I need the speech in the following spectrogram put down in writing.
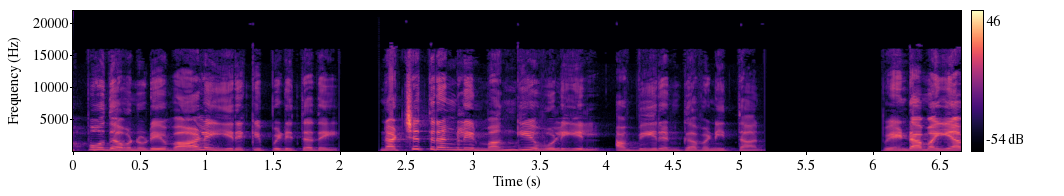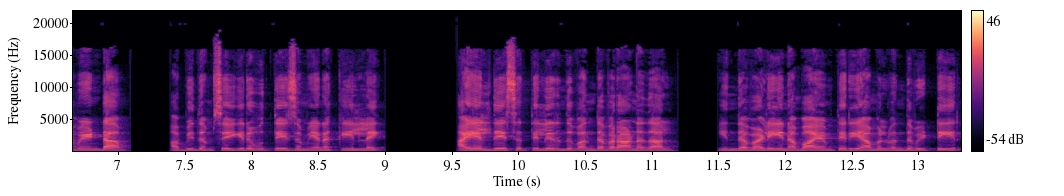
அப்போது அவனுடைய வாளை இறுக்கி பிடித்ததை நட்சத்திரங்களின் மங்கிய ஒளியில் அவ்வீரன் கவனித்தான். வேண்டாம் ஐயா வேண்டாம். அவ்விதம் செய்கிற உத்தேசம் எனக்கு இல்லை. அயல் தேசத்திலிருந்து வந்தவரானதால் இந்த வழியின் அபாயம் தெரியாமல் வந்துவிட்டீர்.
